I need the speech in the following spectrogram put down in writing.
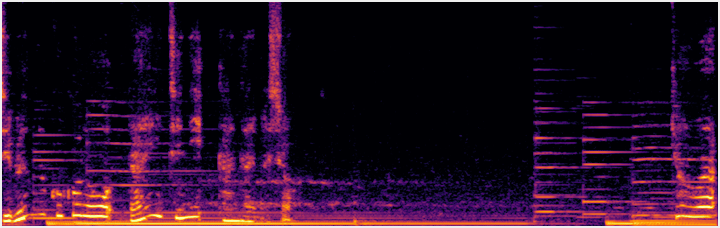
自分の心を第一に考えましょう今日は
